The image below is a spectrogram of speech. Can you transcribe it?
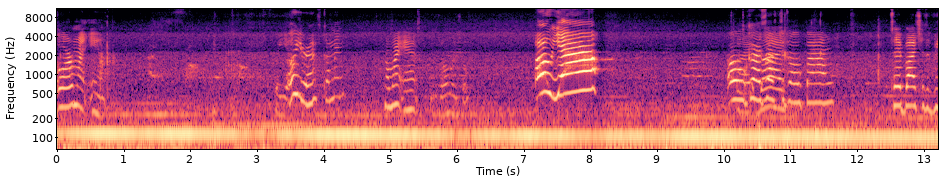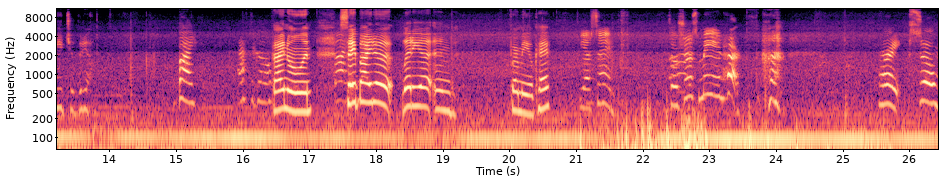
Or my aunt. Yeah. Oh, your aunt's coming. No, my aunt is always home. Oh, yeah. Oh, Bye, guys, I have to go. Bye. Say bye to the YouTube video. Bye. I have to go. Bye, Nolan. Bye. Say bye to Lydia and for me, okay? Yeah, same. So it's just me and her. Alright, so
